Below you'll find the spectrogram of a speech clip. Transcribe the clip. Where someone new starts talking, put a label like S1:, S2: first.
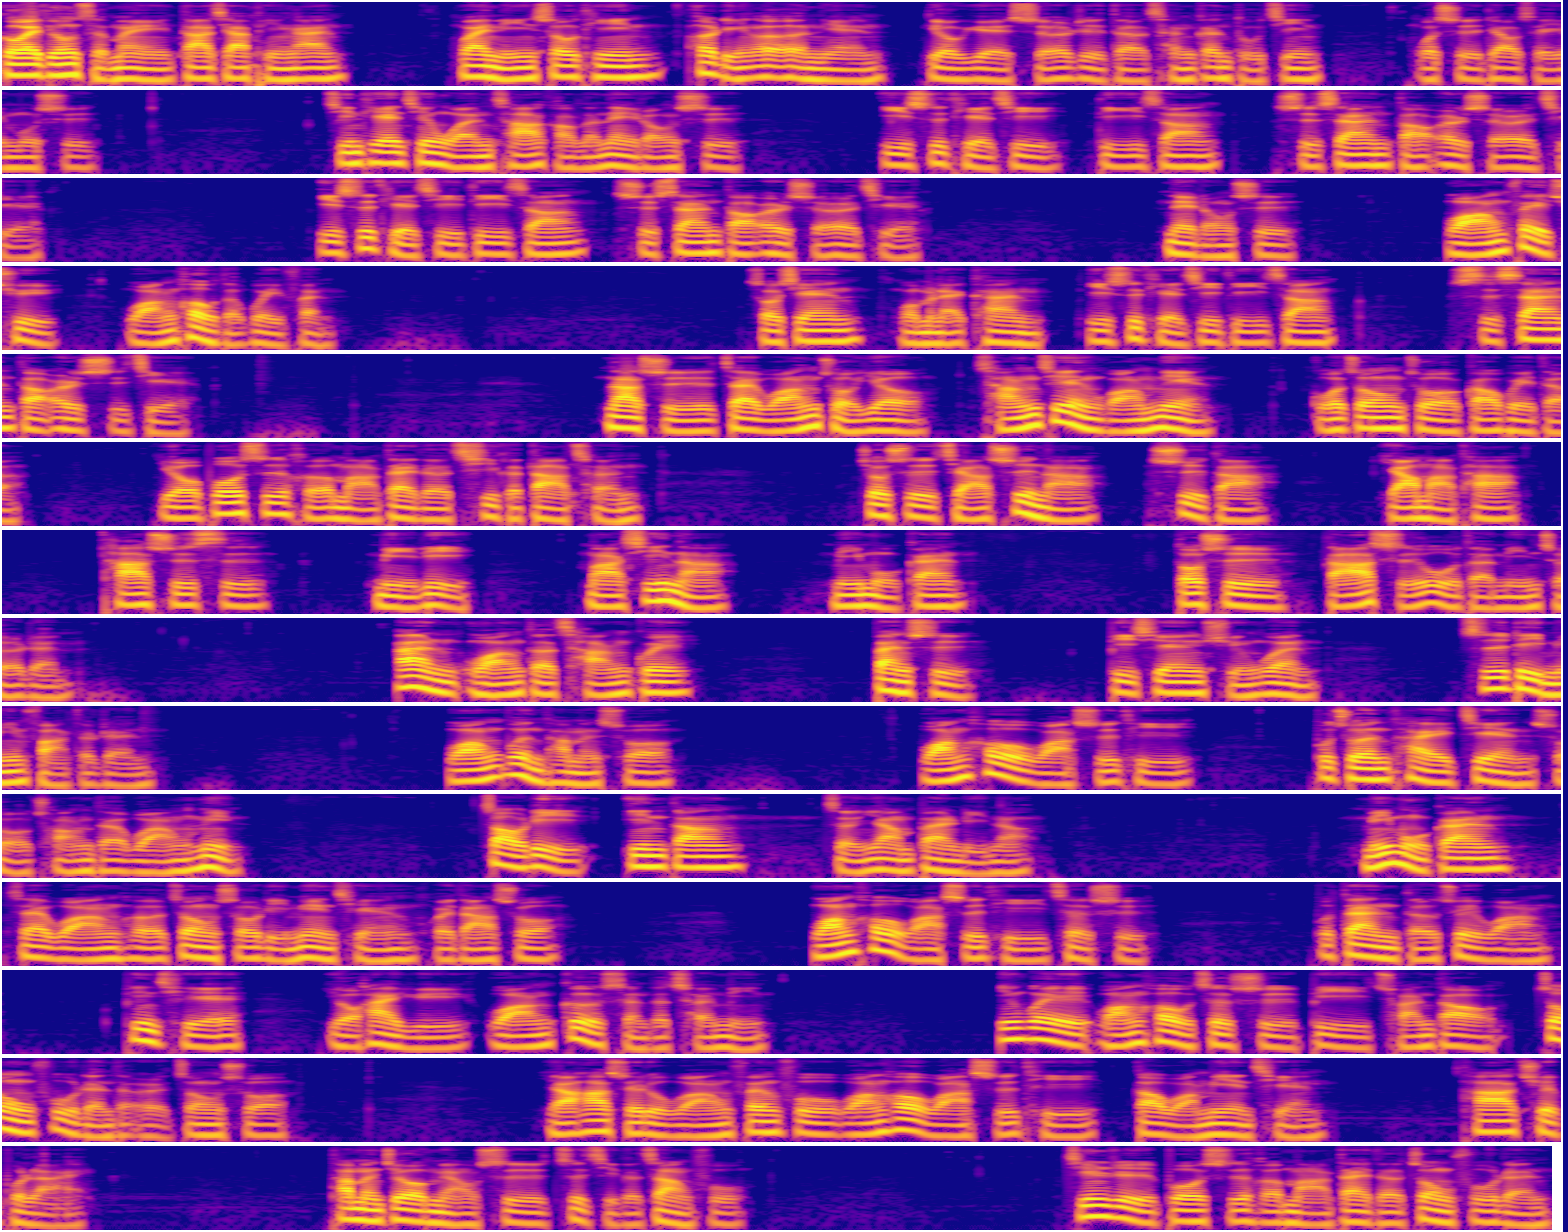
S1: 各位弟兄姊妹，大家平安！欢迎您收听二零二二年六月十二日的晨更读经，我是廖哲一牧师。今天经文查考的内容是《以斯帖记》第一章十三到二十二节，《以斯帖记》第一章十三到二十二节内容是王废去王后的位分。首先，我们来看。以斯帖记第一章十三到二十节。那时，在王左右常见王面，国中做高位的，有波斯和马代的七个大臣，就是贾士拿、士达、亚马他、他施斯、米利、马西拿、米姆干，都是达十五的明哲人，按王的常规。办事必先询问知利民法的人。王问他们说：“王后瓦实提不遵太监所传的王命，照例应当怎样办理呢？”米姆干在王和众首领面前回答说：“王后瓦实提这事不但得罪王，并且。”有害于王各省的臣民，因为王后这事必传到众妇人的耳中，说：亚哈水鲁王吩咐王后瓦什提到王面前，她却不来，他们就藐视自己的丈夫。今日波斯和马代的众夫人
